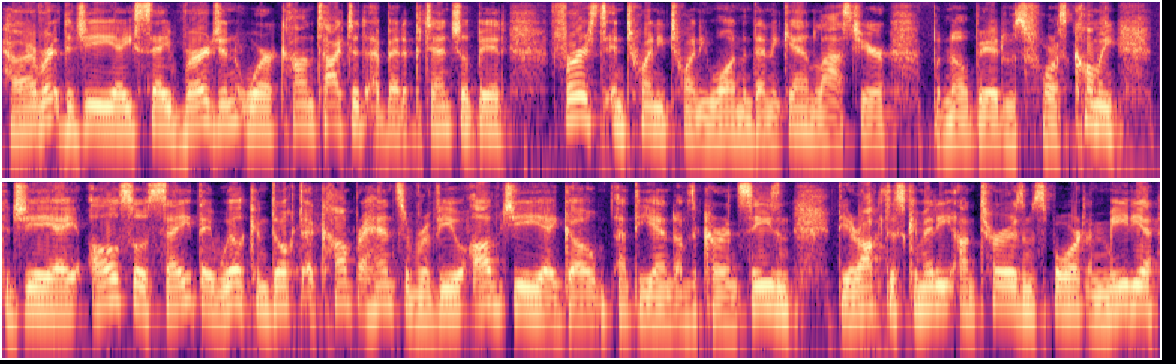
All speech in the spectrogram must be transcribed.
However, the GAA say Virgin were contacted about a potential bid first in 2021 and then again last year, but no bid was forthcoming. The GAA also say they will conduct a comprehensive review of GAA Go at the end of the current season. The Oireachtas Committee on Tourism, Sport and Media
